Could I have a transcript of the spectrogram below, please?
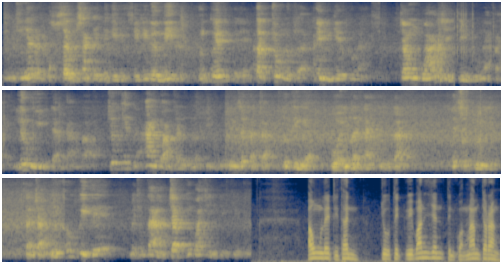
Thứ nhất là sớm xác định được cái vị trí, cái đường đi, hướng tuyến để tập trung lực lượng tìm kiếm cứu nạn. Trong quá trình tìm cứu nạn phải lưu ý để đảm bảo trước hết là an toàn cho lực lượng tìm kiếm rất thận trọng, rút kinh nghiệm của những lần khác thì chúng ta hết sức chú ý thận trọng nhưng không vì thế mà chúng ta làm chậm cái quá trình tìm kiếm. Ông Lê Trí Thanh, Chủ tịch Ủy ban nhân dân tỉnh Quảng Nam cho rằng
